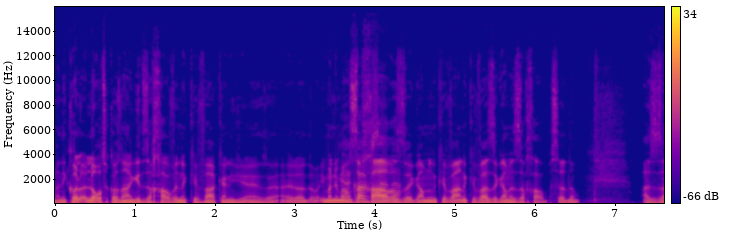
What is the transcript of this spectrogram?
ואני כל, לא רוצה כל הזמן להגיד זכר ונקבה, כי אני... זה, אם אני אומר כן, זכר, בסדר. זה גם לנקבה, נקבה זה גם לזכר, בסדר? אז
